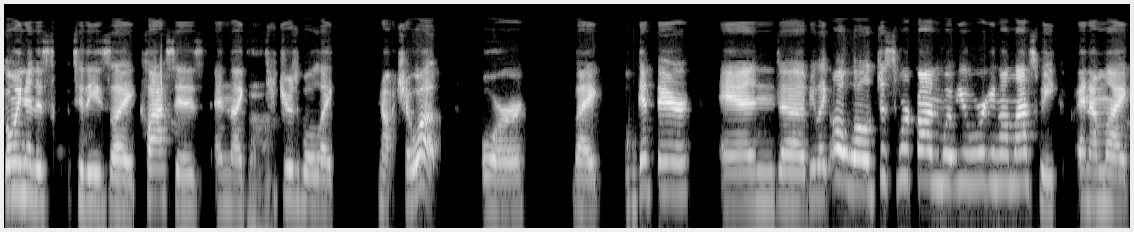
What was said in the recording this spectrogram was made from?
going to this to these like classes, and like Uh-huh. teachers will like not show up or like we'll get there and uh, be like, oh well, just work on what you were working on last week, and I'm like,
